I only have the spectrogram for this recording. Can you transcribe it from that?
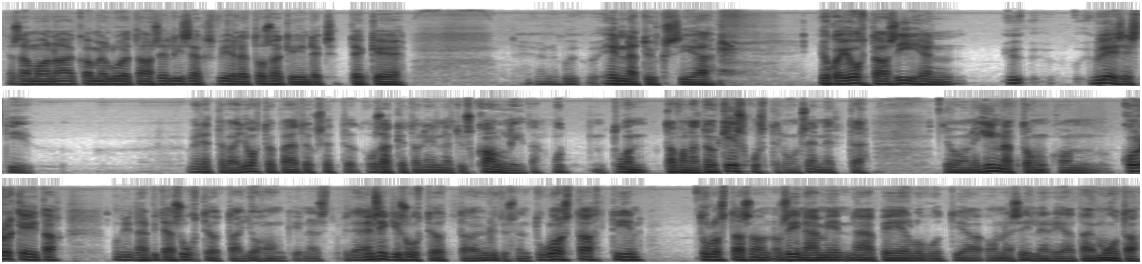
ja samaan aikaan me luetaan sen lisäksi vielä, että osakeindeksit tekee niin ennätyksiä, joka johtaa siihen y- yleisesti vedettävään johtopäätökset, että osakkeet on ennätyskalliita, mutta tuon tavallaan tuon keskustelun sen, että Joo, niin hinnat on, on korkeita, mutta niitä pitää suhteuttaa johonkin. Ja pitää ensinkin suhteuttaa yritysten tulostahtiin. Tulostason, no siinähän nämä P-luvut ja on tai muuta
